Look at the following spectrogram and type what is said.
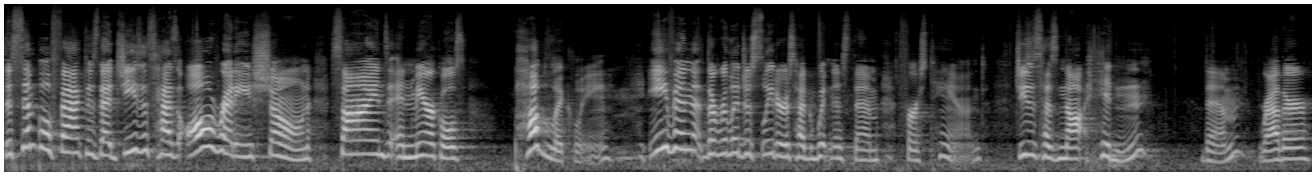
The simple fact is that Jesus has already shown signs and miracles publicly. Even the religious leaders had witnessed them firsthand. Jesus has not hidden them, rather,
